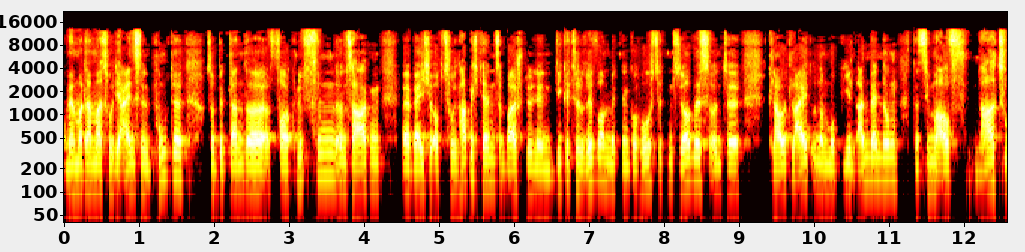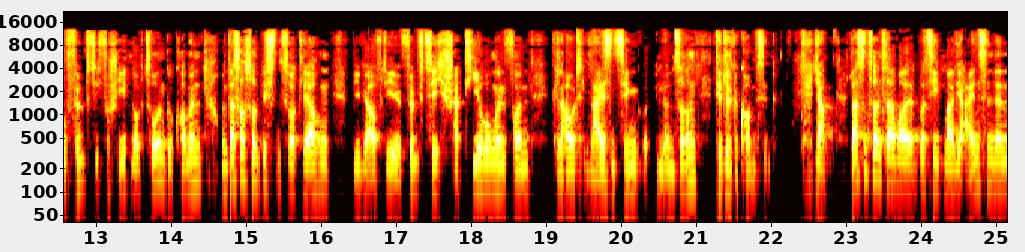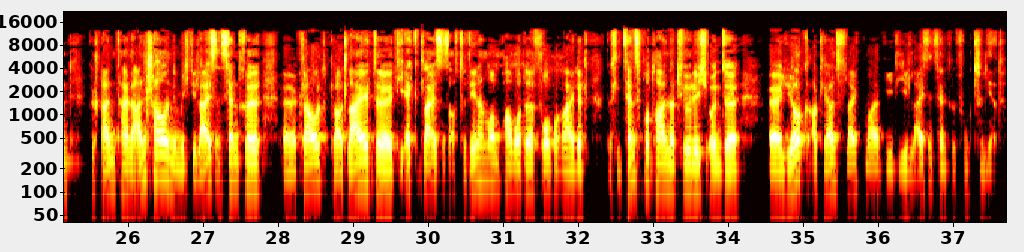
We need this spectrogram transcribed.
Wenn wir dann mal so die einzelnen Punkte so miteinander verknüpfen und sagen, äh, welche Option habe ich denn? Zum Beispiel den Digital River mit einem gehosteten Service und äh, Cloud Light und einer mobilen Anwendung, dann sind wir auf nahezu 50 verschiedene Optionen gekommen. Und das auch so ein bisschen zur Erklärung, wie wir auf die 50 Schattierungen von Cloud Licensing in unserem Titel gekommen sind. Ja, lassen Sie uns aber im Prinzip mal die einzelnen Bestandteile anschauen, nämlich die License Central, äh, Cloud, Cloud Light, äh, die Act License, auch zu denen haben wir ein paar Worte vorbereitet, das Lizenzportal natürlich und äh, äh Jörg, erklär uns vielleicht mal, wie die License Central funktioniert.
